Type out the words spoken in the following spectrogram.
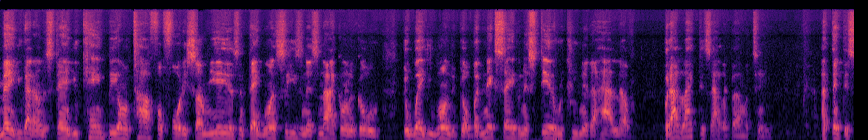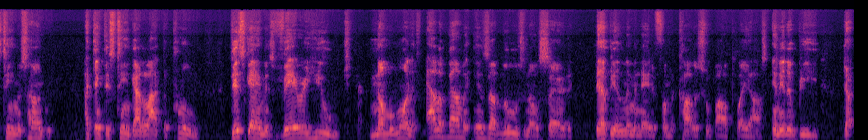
man, you got to understand you can't be on top for 40 some years and think one season is not going to go the way you want it to go. But Nick Saban is still recruiting at a high level. But I like this Alabama team. I think this team is hungry. I think this team got a lot to prove. This game is very huge. Number one, if Alabama ends up losing on Saturday, they'll be eliminated from the college football playoffs, and it'll be the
